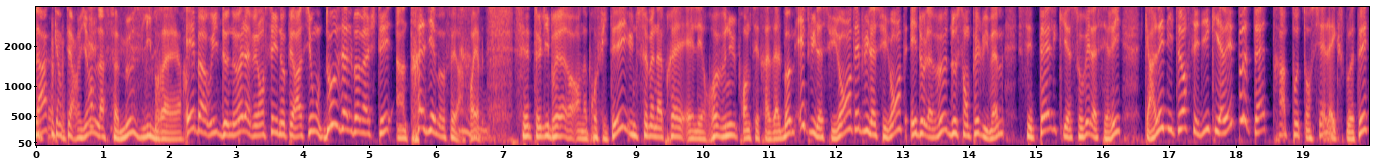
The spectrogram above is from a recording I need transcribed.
là qu'intervient la fameuse libraire. Eh ben oui, De Noël avait lancé une opération 12 albums achetés, un 13e offert. Incroyable. Cette libraire en a profité. Une semaine après, elle est revenue prendre ses 13 albums, et puis la suivante, et puis la suivante, et de l'aveu de Sampé lui-même. C'est elle qui a sauvé la série, car l'éditeur s'est dit qu'il y avait peut-être un potentiel à exploiter.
